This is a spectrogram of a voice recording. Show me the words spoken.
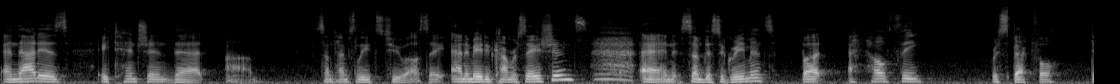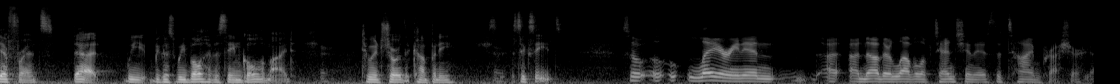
And that is a tension that um, sometimes leads to, I'll say, animated conversations and some disagreements, but a healthy respectful difference that we, because we both have the same goal in mind sure. to ensure the company sure. succeeds. So layering in a, another level of tension is the time pressure. Yeah.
